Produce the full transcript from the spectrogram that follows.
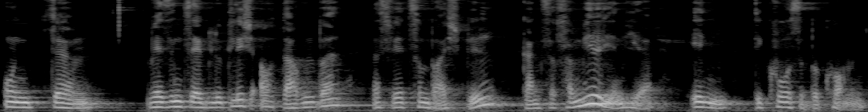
Und ähm, wir sind sehr glücklich auch darüber, dass wir zum Beispiel ganze Familien hier in die Kurse bekommen.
